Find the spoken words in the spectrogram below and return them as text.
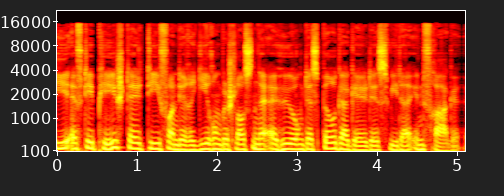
Die FDP stellt die von der Regierung beschlossene Erhöhung des Bürgergeldes wieder in Frage.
